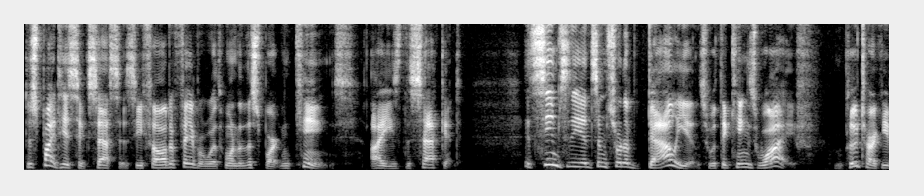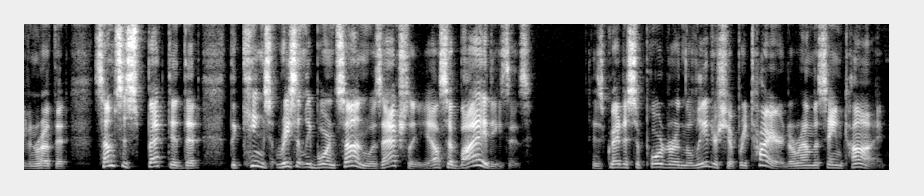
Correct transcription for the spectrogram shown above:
Despite his successes, he fell out of favor with one of the Spartan kings, Agis II. It seems that he had some sort of dalliance with the king's wife. Plutarch even wrote that some suspected that the king's recently born son was actually Alcibiades's. His greatest supporter in the leadership retired around the same time.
